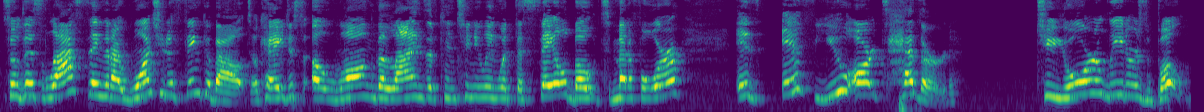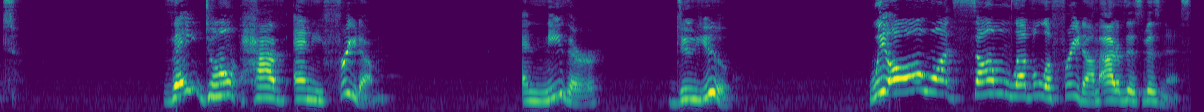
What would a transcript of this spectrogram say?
So, this last thing that I want you to think about, okay, just along the lines of continuing with the sailboat metaphor, is if you are tethered to your leader's boat, they don't have any freedom, and neither do you. We all want some level of freedom out of this business.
